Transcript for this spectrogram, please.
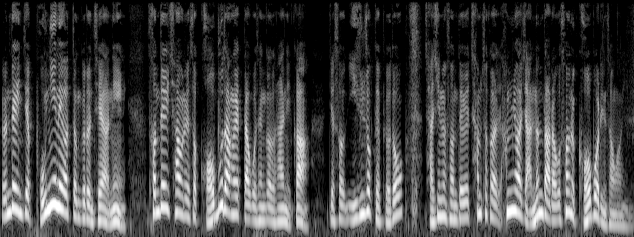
그런데 이제 본인의 어떤 그런 제안이 선대위 차원에서 거부당했다고 생각을 하니까 이제 선- 이준석 대표도 자신은 선대위에 참석하 합류하지 않는다라고 선을 그어버린 상황입니다.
